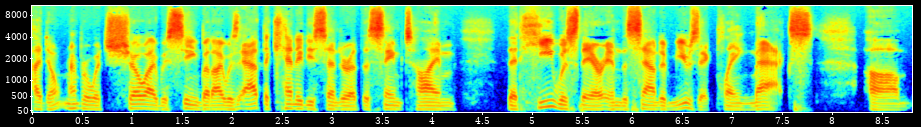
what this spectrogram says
I don't remember what show I was seeing, but I was at the Kennedy Center at the same time that he was there in The Sound of Music playing Max. Um,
